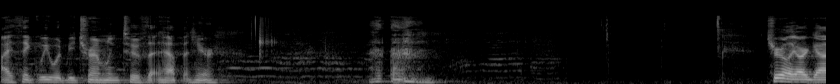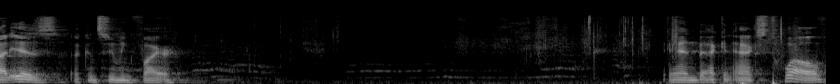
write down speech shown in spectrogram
I think we would be trembling too if that happened here. Truly, our God is a consuming fire. And back in Acts 12,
